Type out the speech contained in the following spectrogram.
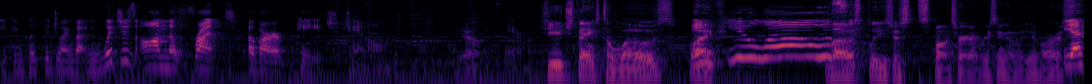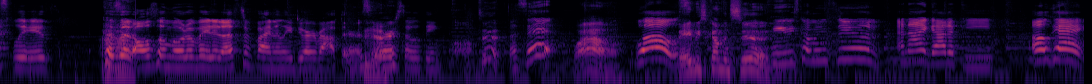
you can click the join button, which is on the front of our page channel. Yeah. It's there. Huge thanks to Lowe's. Like, Thank you, Lowe's. Lowe's, please just sponsor every single video of ours. Yes, please. Because uh, it uh-huh. also motivated us to finally do our bathroom. So yeah. we're so thankful. That's it. That's it. Wow. Whoa. Baby's coming soon. Baby's coming soon. And I gotta pee. Okay.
